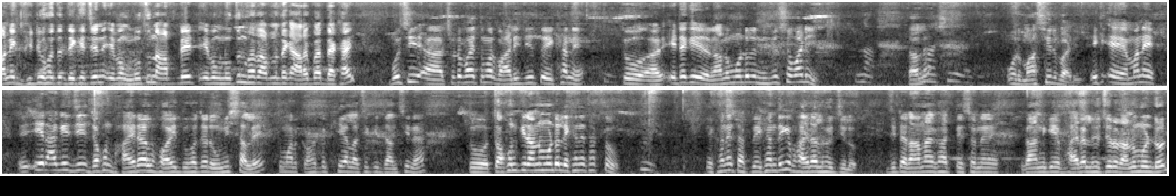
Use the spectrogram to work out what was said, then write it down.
অনেক ভিডিও হতে দেখেছেন এবং নতুন আপডেট এবং নতুনভাবে আপনাদেরকে আরেকবার দেখাই। বলছি ছোট ভাই তোমার বাড়ি যেহেতু এখানে তো আর এটা কি রানু মন্ডলের নিজস্ব বাড়ি? না তাহলে? ওর মাসির বাড়ি। মানে এর আগে যে যখন ভাইরাল হয় দু হাজার উনিশ সালে তোমার হয়তো খেয়াল আছে কি জানছি না তো তখন কি রানু মণ্ডল এখানে থাকতো? এখানে থাকতো এখান থেকে ভাইরাল হয়েছিল। যেটা রানাঘাট স্টেশনে গান গিয়ে ভাইরাল হয়েছিল রানু মণ্ডল।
